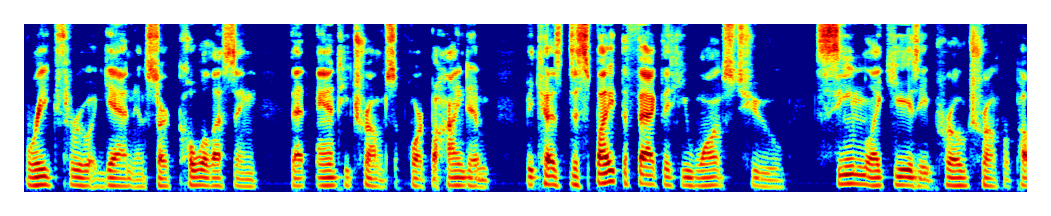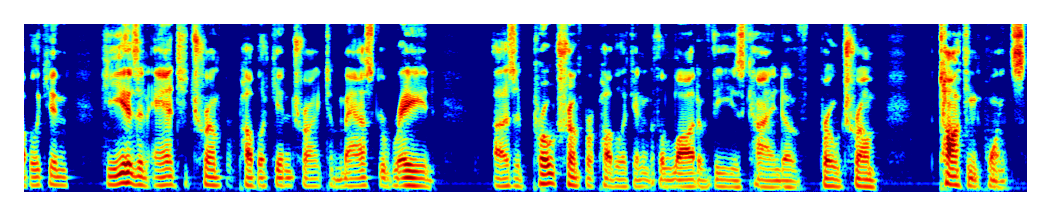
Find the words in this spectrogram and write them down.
break through again and start coalescing that anti Trump support behind him. Because despite the fact that he wants to seem like he is a pro Trump Republican, he is an anti Trump Republican trying to masquerade as a pro Trump Republican with a lot of these kind of pro Trump talking points.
